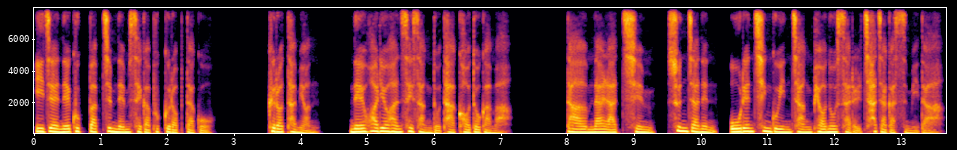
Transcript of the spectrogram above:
이제 내 국밥집 냄새가 부끄럽다고. 그렇다면 내 화려한 세상도 다 걷어가마. 다음 날 아침 순자는 오랜 친구인 장 변호사를 찾아갔습니다.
